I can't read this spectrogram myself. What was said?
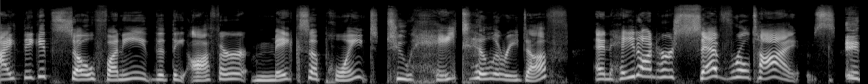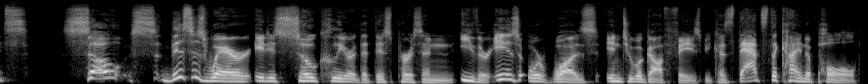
I think it's so funny that the author makes a point to hate Hilary Duff and hate on her several times. it's so s- this is where it is so clear that this person either is or was into a goth phase because that's the kind of pull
